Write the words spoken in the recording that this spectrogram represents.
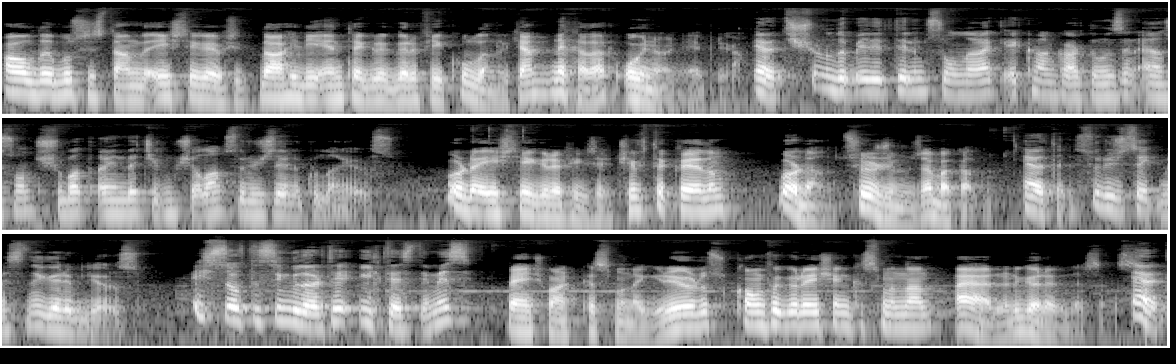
aldığı bu sistemde HD Graphics dahili entegre grafiği kullanırken ne kadar oyun oynayabiliyor? Evet şunu da belirtelim son olarak ekran kartımızın en son Şubat ayında çıkmış olan sürücülerini kullanıyoruz. Burada HD Graphics'e çift tıklayalım. Buradan sürücümüze bakalım. Evet sürücü sekmesini görebiliyoruz. The Singularity ilk testimiz. Benchmark kısmına giriyoruz. Configuration kısmından ayarları görebilirsiniz. Evet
